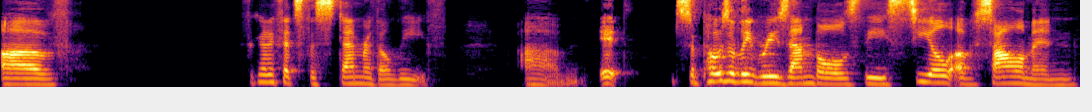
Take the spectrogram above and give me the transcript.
of I forget if it's the stem or the leaf um, it supposedly resembles the seal of solomon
